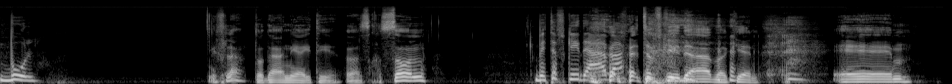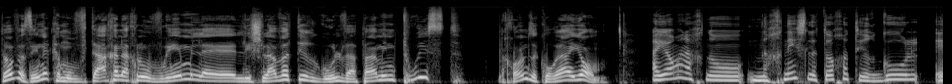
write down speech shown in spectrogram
בול. נפלא, תודה, אני הייתי רז חסון. בתפקיד האבא? בתפקיד האבא, כן. אמ, טוב, אז הנה, כמובטח, אנחנו עוברים לשלב התרגול, והפעם עם טוויסט. נכון? זה קורה היום. היום אנחנו נכניס לתוך התרגול, אה,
